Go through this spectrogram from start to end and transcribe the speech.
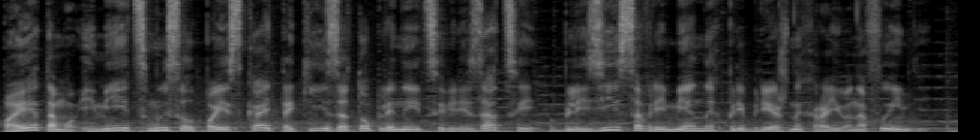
Поэтому имеет смысл поискать такие затопленные цивилизации вблизи современных прибрежных районов Индии.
